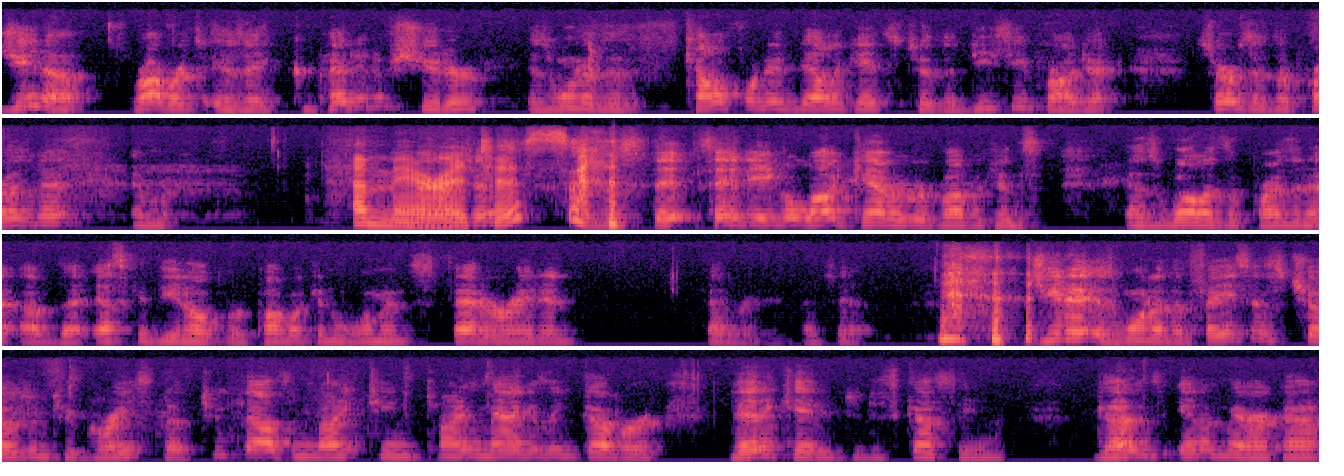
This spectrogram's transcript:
Gina Roberts is a competitive shooter, is one of the California delegates to the DC project, serves as the president and emeritus, of the San Diego Log Cabin Republicans, as well as the president of the Escondido Republican Women's Federated. Federated, that's it. Gina is one of the faces chosen to grace the 2019 Time magazine cover dedicated to discussing Guns in America,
